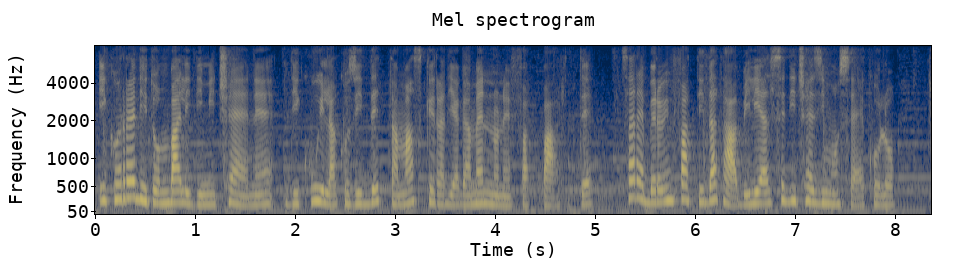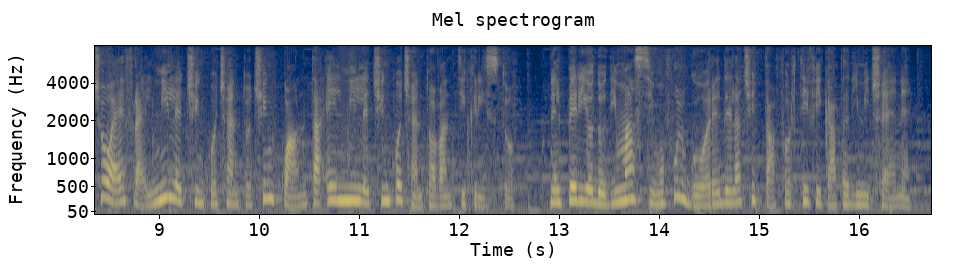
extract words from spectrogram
I corredi tombali di Micene, di cui la cosiddetta maschera di Agamennone fa parte, sarebbero infatti databili al XVI secolo, cioè fra il 1550 e il 1500 a.C., nel periodo di massimo fulgore della città fortificata di Micene,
